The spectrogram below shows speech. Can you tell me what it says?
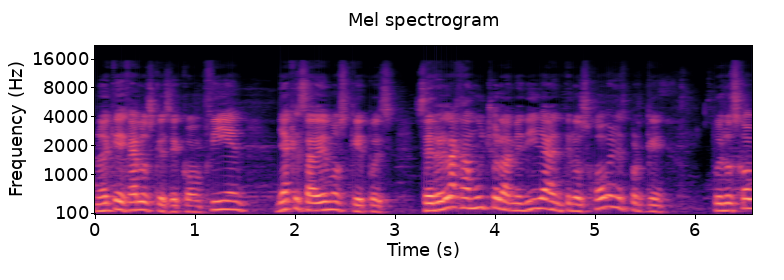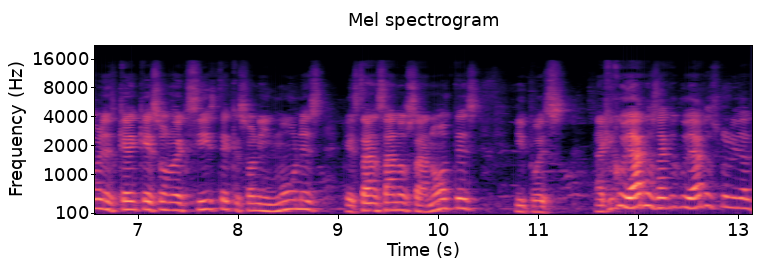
No hay que dejarlos que se confíen, ya que sabemos que pues se relaja mucho la medida entre los jóvenes porque pues los jóvenes creen que eso no existe, que son inmunes, que están sanos, sanotes y pues hay que cuidarnos, hay que cuidarnos, Florida.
